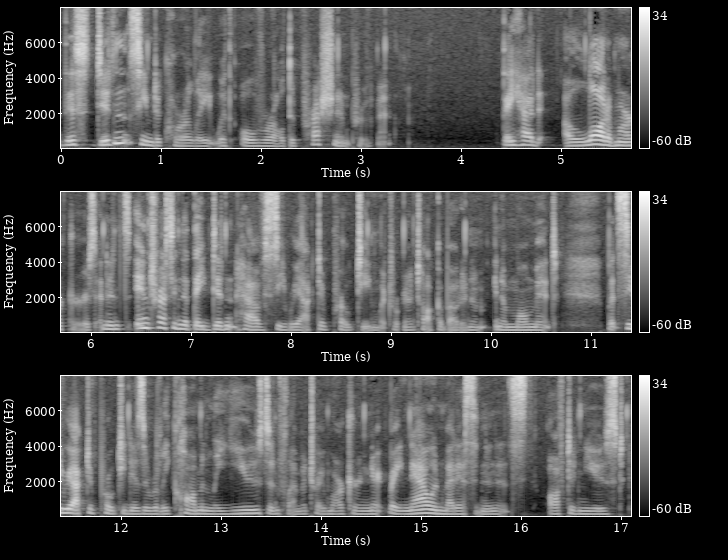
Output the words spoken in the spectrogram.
this didn't seem to correlate with overall depression improvement they had a lot of markers. And it's interesting that they didn't have C reactive protein, which we're going to talk about in a, in a moment. But C reactive protein is a really commonly used inflammatory marker right now in medicine, and it's often used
